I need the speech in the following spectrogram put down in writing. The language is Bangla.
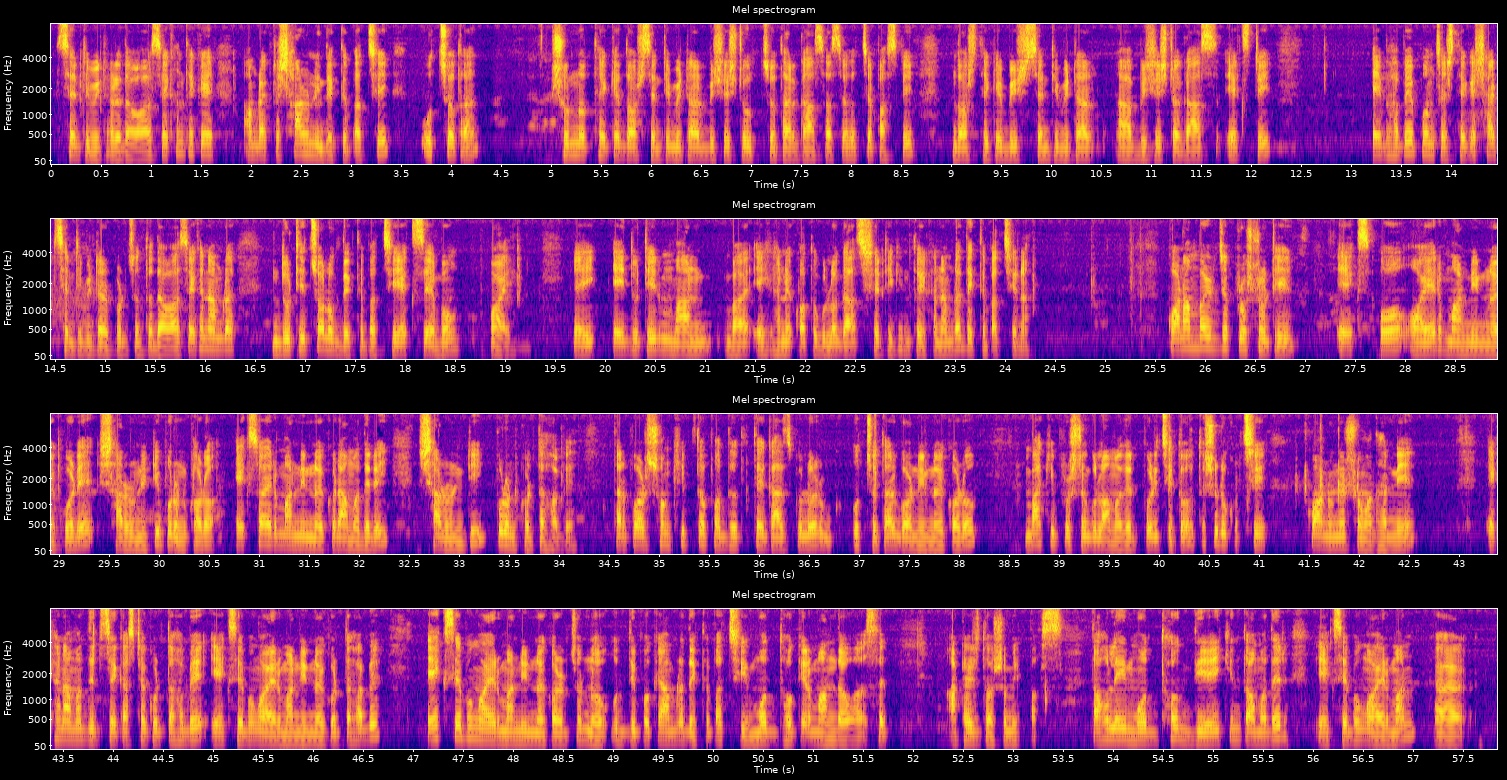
সেন্টিমিটারে দেওয়া আছে। এখান থেকে আমরা একটা সারণী দেখতে পাচ্ছি। উচ্চতা শূন্য থেকে দশ সেন্টিমিটার, বিশিষ্ট উচ্চতার গাছ আছে হচ্ছে পাঁচটি। দশ থেকে বিশ সেন্টিমিটার বিশিষ্ট গাছ এক্সটি। এইভাবে পঞ্চাশ থেকে ষাট সেন্টিমিটার পর্যন্ত দেওয়া আছে। এখানে আমরা দুটি চলক দেখতে পাচ্ছি এক্স এবং ওয়াই এই এই দুটির মান বা এখানে কতগুলো গাছ সেটি কিন্তু এখানে আমরা দেখতে পাচ্ছি না। ক নাম্বারের যে প্রশ্নটি এক্স ও ওয়ের মান নির্ণয় করে সারণীটি পূরণ করো। এক্স ওয়ের মান নির্ণয় করে আমাদের এই সারণীটি পূরণ করতে হবে। তারপর সংক্ষিপ্ত পদ্ধতিতে গাছগুলোর উচ্চতার গড় নির্ণয় করো। বাকি প্রশ্নগুলো আমাদের পরিচিত। তো শুরু করছি ক নংয়ের সমাধান নিয়ে। এখানে আমাদের যে কাজটা করতে হবে এক্স এবং ওয়ের মান নির্ণয় করতে হবে। এক্স এবং ওয়ের মান নির্ণয় করার জন্য উদ্দীপকে আমরা দেখতে পাচ্ছি মধ্যকের মান দেওয়া আছে, আঠাশ দশমিক পাঁচ। তাহলে এই মধ্যক দিয়েই কিন্তু আমাদের এক্স এবং ওয়ের মান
